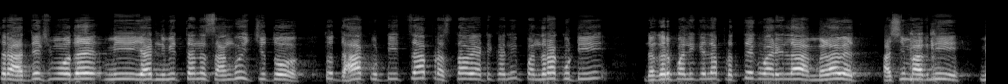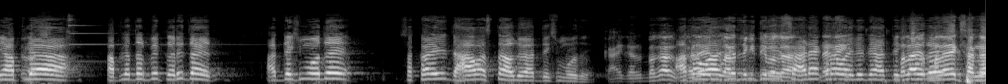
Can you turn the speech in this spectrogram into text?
तर अध्यक्ष महोदय मी या निमित्तानं सांगू इच्छितो तो दहा कोटीचा प्रस्ताव या ठिकाणी पंधरा कोटी नगरपालिकेला प्रत्येक वारीला मिळावेत अशी मागणी मी आपल्या आपल्यातर्फे करीत आहेत. अध्यक्ष महोदय सकाळी दहा वाजता आलोय अध्यक्ष महोदय काय करत बघा आता घड्याळ वाजले वाजले किती? बघा साडे अकरा नाही, वाजले ते नाही. अध्यक्ष मला महोदय. मला एक सांगा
